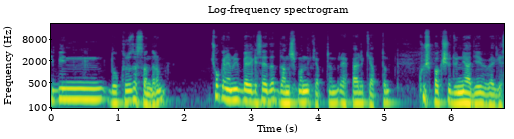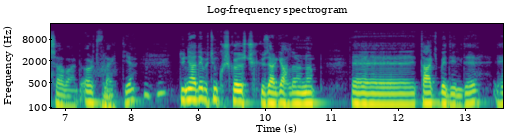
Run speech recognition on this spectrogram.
2009'da sanırım çok önemli bir belgeselde danışmanlık yaptım, rehberlik yaptım. Kuş Bakışı Dünya diye bir belgesel vardı. Earth Flight diye. Hı hı. Dünyada bütün kuş göç güzergahlarının e, takip edildiği e,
